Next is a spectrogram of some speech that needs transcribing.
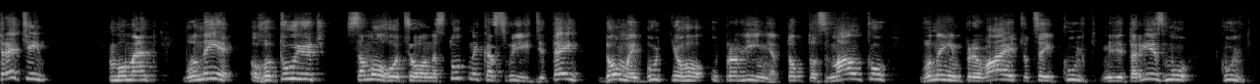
третій момент вони готують самого цього наступника своїх дітей до майбутнього управління. Тобто, з малку вони їм привають оцей культ мілітаризму, культ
